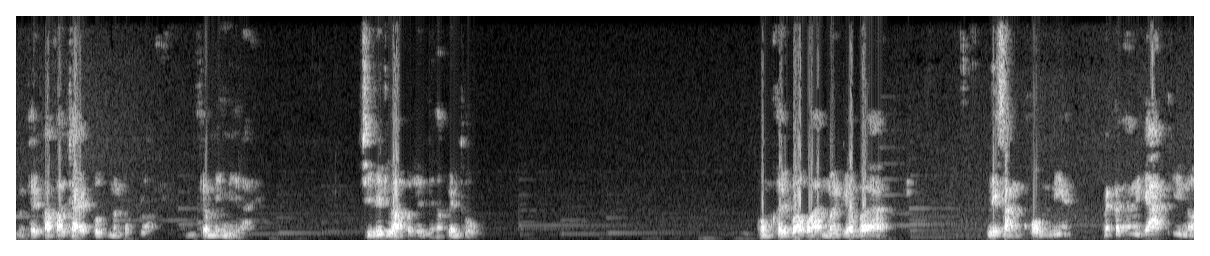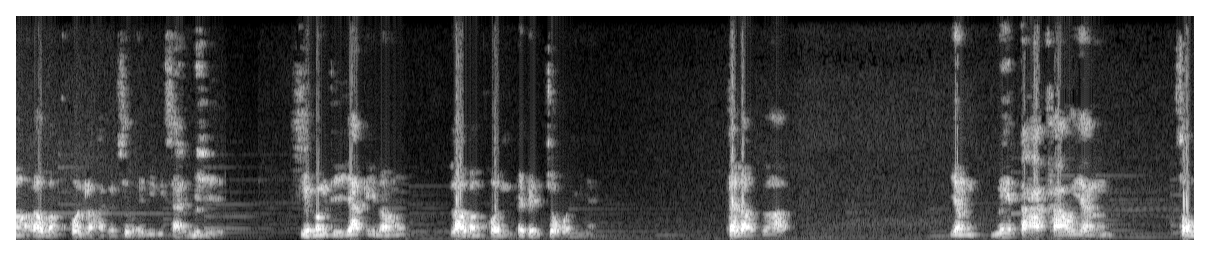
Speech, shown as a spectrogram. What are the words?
มันเกิดความเข้าใจปุ๊บมันก็ปล่อยมันก็ไม่มีอะไร ชีวิตเราก็เลยไม่ต้องเป็นทุกข์ผมเคยบอกว่าเหมือนกับว่า ในสังคมเนี่ย ม้กระทั่งญาติพี่น้องเราบางคนเราอาจจะรู้สึกไอ้นี่นิสัยไม่ดี หรือบางทีญาติพี่น้องเราบางคนไปเป็นโจรเนี่ย แต่เราก็ ยังเมตตาเขายังสง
